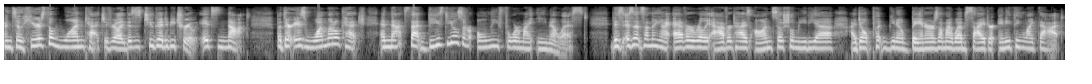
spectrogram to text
And so here's the one catch. If you're like, this is too good to be true, it's not. But there is one little catch, and that's that these deals are only for my email list. This isn't something I ever really advertise on social media. I don't put, you know, banners on my website or anything like that.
